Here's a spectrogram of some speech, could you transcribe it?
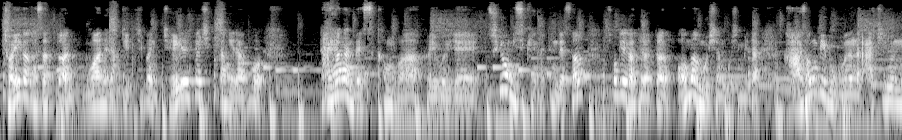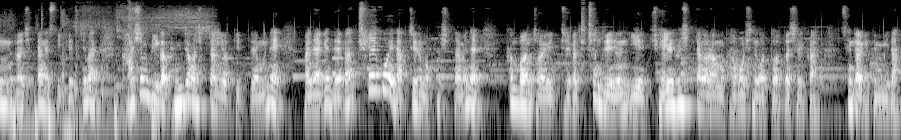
저희가 갔었던 무안의 낙지집은 제일 회 식당이라고 다양한 매스컴과 그리고 이제 수요 미스케 같은 데서 소개가 되었던 어마무시한 곳입니다. 가성비 부분은 아쉬운 그런 식당일 수 있겠지만 가심비가 굉장한 식당이었기 때문에 만약에 내가 최고의 낙지를 먹고 싶다면 한번 저희 제가 추천드리는 이 제일 회식당을 한번 가보시는 것도 어떠실까 생각이 듭니다.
